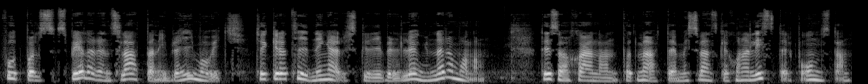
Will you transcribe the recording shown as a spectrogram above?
Fotbollsspelaren Zlatan Ibrahimovic tycker att tidningar skriver lögner om honom. Det sa stjärnan på ett möte med svenska journalister på onsdagen.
